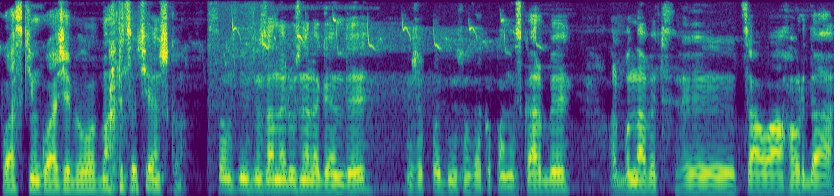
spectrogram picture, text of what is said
płaskim głazie było bardzo ciężko. Są z nim związane różne legendy, że pod nim są zakopane skarby, albo nawet yy, cała horda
